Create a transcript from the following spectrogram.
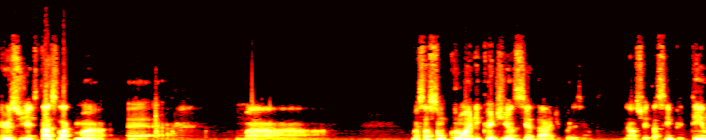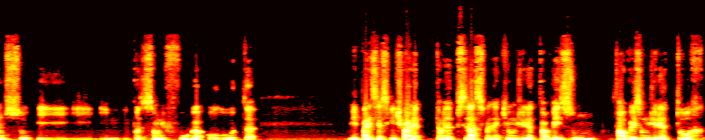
às vezes o sujeito está, sei lá, com uma, é, uma, uma situação crônica de ansiedade, por exemplo. Né? O sujeito está sempre tenso e, e, e, em posição de fuga ou luta. Me parecia o seguinte, olha, talvez eu precisasse fazer aqui um diretor, talvez um, talvez um diretor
